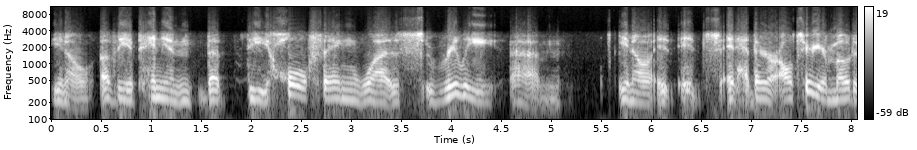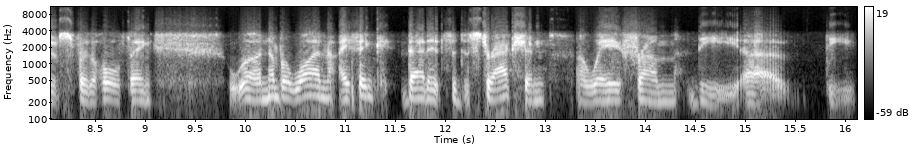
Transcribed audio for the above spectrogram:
you know, of the opinion that the whole thing was really, um, you know, it, it's it had there are ulterior motives for the whole thing. Uh, number one, I think that it's a distraction away from the uh, the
